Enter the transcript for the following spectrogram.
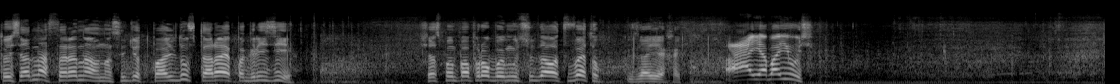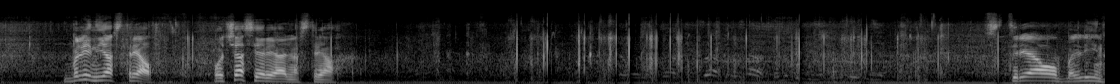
То есть одна сторона у нас идет по льду, вторая по грязи. Сейчас мы попробуем вот сюда, вот в эту заехать. А, я боюсь. Блин, я встрял. Вот сейчас я реально встрял. Встрял, блин.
